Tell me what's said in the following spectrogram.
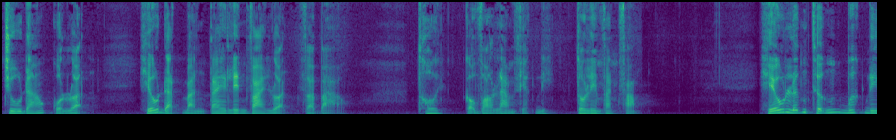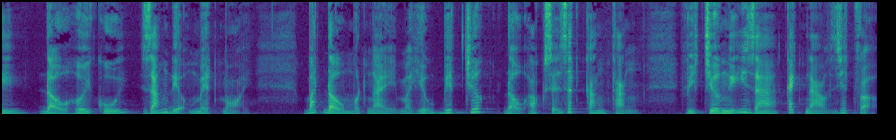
chu đáo của Luận. Hiếu đặt bàn tay lên vai Luận và bảo, Thôi, cậu vào làm việc đi, tôi lên văn phòng. Hiếu lững thững bước đi, đầu hơi cúi, dáng điệu mệt mỏi. Bắt đầu một ngày mà Hiếu biết trước đầu óc sẽ rất căng thẳng vì chưa nghĩ ra cách nào giết vợ.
